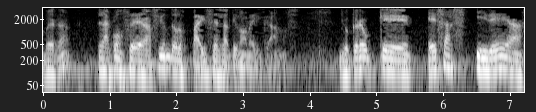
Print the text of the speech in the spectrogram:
¿verdad? La confederación de los países latinoamericanos. Yo creo que esas ideas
